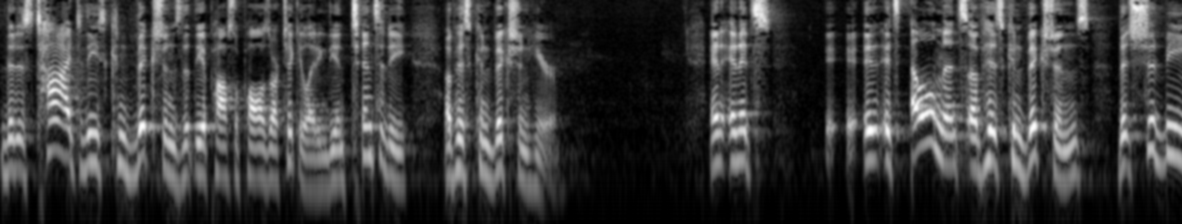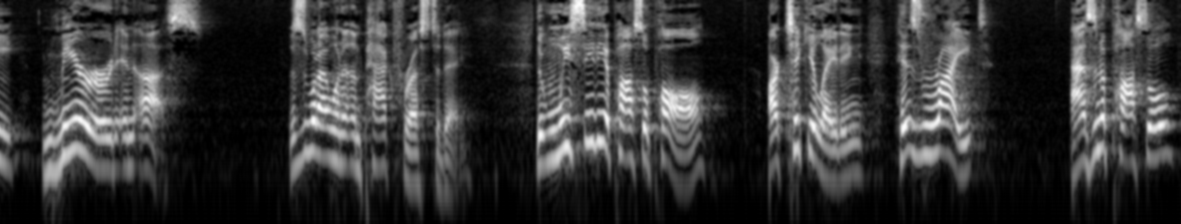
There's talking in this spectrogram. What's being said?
that is tied to these convictions that the Apostle Paul is articulating, the intensity of his conviction here. And, and it's, it's elements of his convictions that should be mirrored in us. This is what I want to unpack for us today. That when we see the Apostle Paul articulating his right as an apostle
